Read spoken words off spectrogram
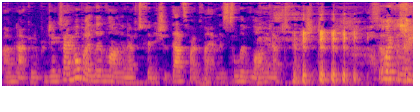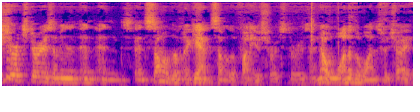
I'm not gonna predict. I hope I live long enough to finish it. That's my plan: is to live long enough to finish it. So, I'd like to see short stories. I mean, and, and and some of them, again, some of the funniest short stories. I know one of the ones which I,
